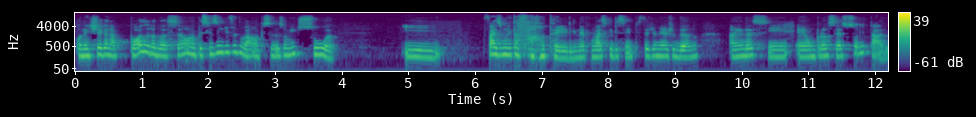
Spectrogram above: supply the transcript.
quando a gente chega na pós-graduação, é uma pesquisa individual, uma pesquisa somente sua. E faz muita falta ele, né? Por mais que ele sempre esteja me ajudando, ainda assim é um processo solitário.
